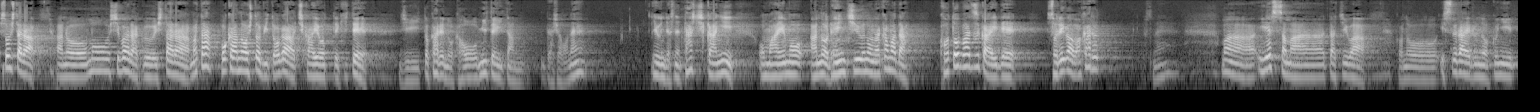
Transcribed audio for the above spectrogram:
そうしたら、あの、もうしばらくしたら、また他の人々が近寄ってきて、じっと彼の顔を見ていたんでしょうね。言うんですね。確かに、お前もあの連中の仲間だ。言葉遣いで、それがわかる。ですね。まあ、イエス様たちは、このイスラエルの国、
